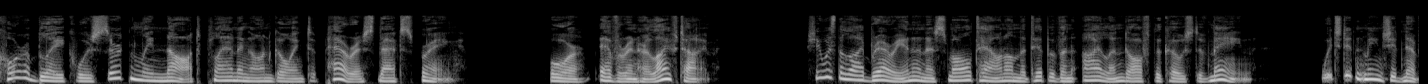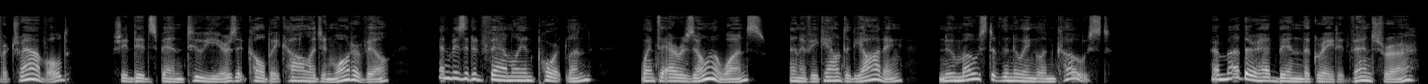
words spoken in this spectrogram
Cora Blake was certainly not planning on going to Paris that spring. Or ever in her lifetime. She was the librarian in a small town on the tip of an island off the coast of Maine, which didn't mean she'd never traveled. She did spend two years at Colby College in Waterville and visited family in Portland, went to Arizona once, and if you counted yachting, knew most of the New England coast. Her mother had been the great adventurer,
